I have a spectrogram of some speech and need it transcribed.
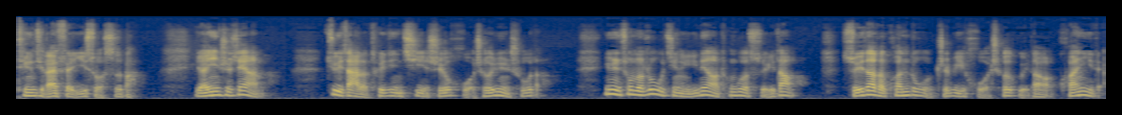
听起来匪夷所思吧？原因是这样的：巨大的推进器是由火车运输的，运送的路径一定要通过隧道。隧道的宽度只比火车轨道宽一点，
